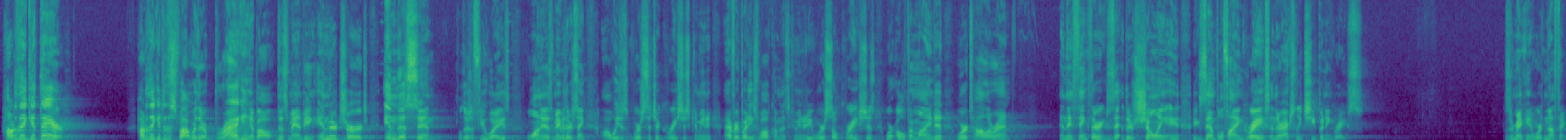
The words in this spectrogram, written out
How do they get there? How do they get to the spot where they're bragging about this man being in their church in this sin? Well, there's a few ways. One is maybe they're saying, "Oh, we just we're such a gracious community. Everybody's welcome in this community. We're so gracious. We're open-minded. We're tolerant." And they think they're exe- they're showing eh, exemplifying grace, and they're actually cheapening grace. Because they're making it worth nothing.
